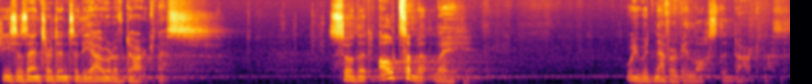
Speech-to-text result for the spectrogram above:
Jesus entered into the hour of darkness so that ultimately we would never be lost in darkness.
